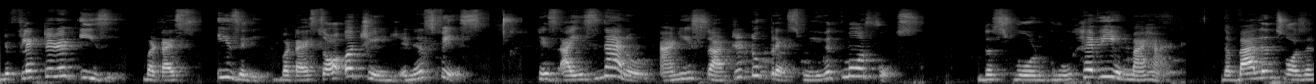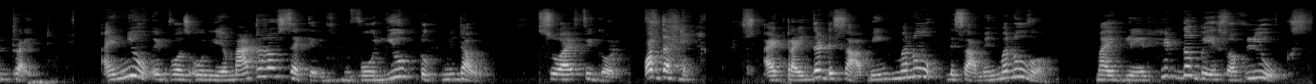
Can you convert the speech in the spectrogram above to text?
Deflected it easy, but I easily, but I saw a change in his face. His eyes narrowed and he started to press me with more force. The sword grew heavy in my hand. The balance wasn't right. I knew it was only a matter of seconds before Luke took me down. So I figured, what the heck? I tried the disarming, manu- disarming maneuver. My blade hit the base of Luke's,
